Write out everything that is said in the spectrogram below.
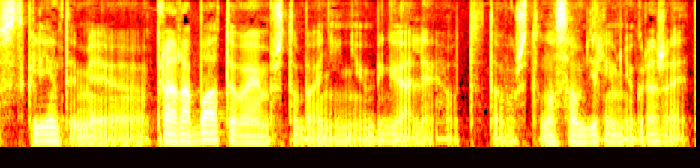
с клиентами прорабатываем, чтобы они не убегали от того, что на самом деле им не угрожает.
